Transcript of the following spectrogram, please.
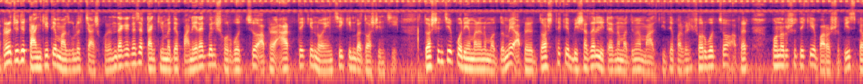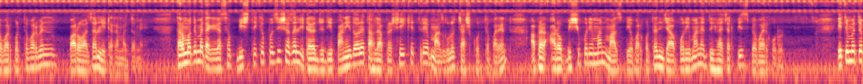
আপনারা যদি টাঙ্কিতে মাছগুলো চাষ করেন, দেখা গেছে টাঙ্কির মধ্যে পানি রাখবেন সর্বোচ্চ আপনার আট থেকে নয় ইঞ্চি কিংবা দশ ইঞ্চি। দশ ইঞ্চির পরিমাণের মাধ্যমে আপনার দশ থেকে বিশ হাজার লিটারের মাধ্যমে মাছ দিতে পারবেন। সর্বোচ্চ আপনার পনেরোশো থেকে বারোশো পিস ব্যবহার করতে পারবেন বারো হাজার লিটারের মাধ্যমে। তার মাধ্যমে দেখা গেছে বিশ থেকে পঁচিশ হাজার লিটারের যদি পানি ধরে, তাহলে আপনার সেই ক্ষেত্রে মাছগুলো চাষ করতে পারেন। আপনার আরও বেশি পরিমাণ মাছ ব্যবহার করতেন, যা পরিমাণে দুই হাজার পিস ব্যবহার করুন। ইতিমধ্যে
